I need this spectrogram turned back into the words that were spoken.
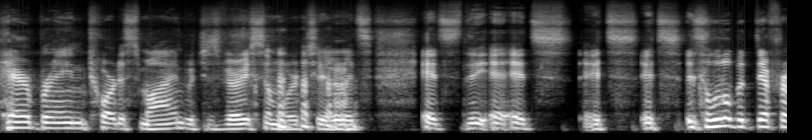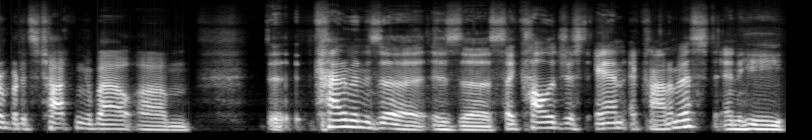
Hare Brain Tortoise Mind, which is very similar to it's it's the it's it's it's it's a little bit different, but it's talking about um, Kahneman is a is a psychologist and economist, and he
